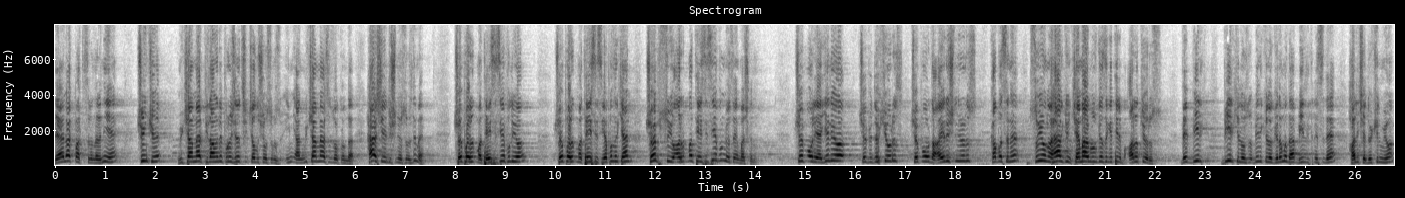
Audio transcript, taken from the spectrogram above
Değerli AK Parti niye? Çünkü mükemmel planlı bir projede çalışıyorsunuz. Yani mükemmelsiniz o konuda. Her şeyi düşünüyorsunuz değil mi? Çöp arıtma tesisi yapılıyor. Çöp arıtma tesisi yapılırken çöp suyu arıtma tesisi yapılmıyor Sayın Başkanım. Çöp oraya geliyor, çöpü döküyoruz, çöpü orada ayrıştırıyoruz. Kabasını, suyunu her gün Kemerburgaz'a getirip arıtıyoruz. Ve bir, bir, kilo, bir kilogramı da bir litresi de Haliç'e dökülmüyor.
